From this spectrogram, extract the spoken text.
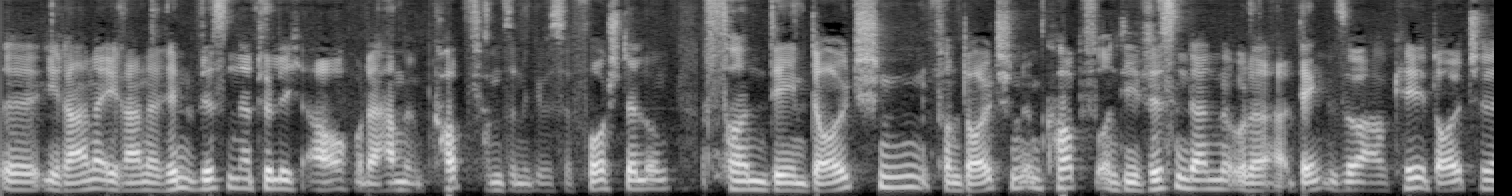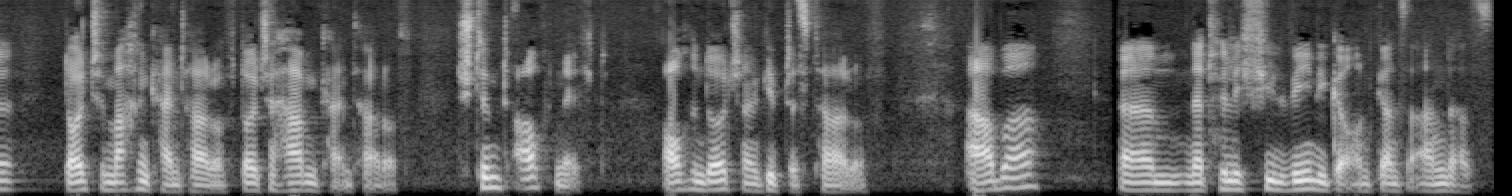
Äh, Iraner, Iranerinnen wissen natürlich auch oder haben im Kopf, haben so eine gewisse Vorstellung von den Deutschen, von Deutschen im Kopf und die wissen dann oder denken so, ah, okay, Deutsche, Deutsche machen kein Tarov, Deutsche haben kein Tarov. Stimmt auch nicht. Auch in Deutschland gibt es Tarov. Aber ähm, natürlich viel weniger und ganz anders.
